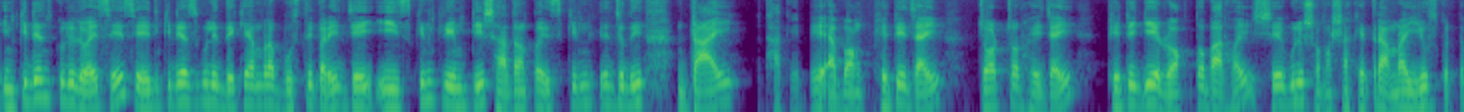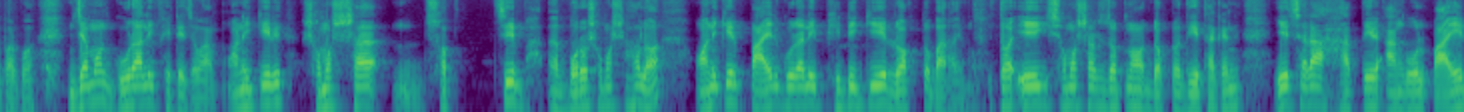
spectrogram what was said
ইনগ্রিডিয়েন্টসগুলি রয়েছে সেই ইনগ্রিডিয়েন্টসগুলি দেখে আমরা বুঝতে পারি যে এই স্কিন ক্রিমটি সাধারণত স্কিনকে যদি ড্রাই থাকে এবং ফেটে যায় চরচর হয়ে যায় ফেটে গিয়ে রক্ত বার হয় সেগুলি সমস্যা ক্ষেত্রে আমরা ইউজ করতে পারব। যেমন গোড়ালি ফেটে যাওয়া অনেকের সমস্যা উম, সবচেয়ে বড় সমস্যা হলো অনেকের পায়ের গোড়ালি ফেটে গিয়ে রক্ত বার হয়। তো এই সমস্যার জন্য ডক্টর দিয়ে থাকেন। এছাড়া হাতের আঙ্গুল, পায়ের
